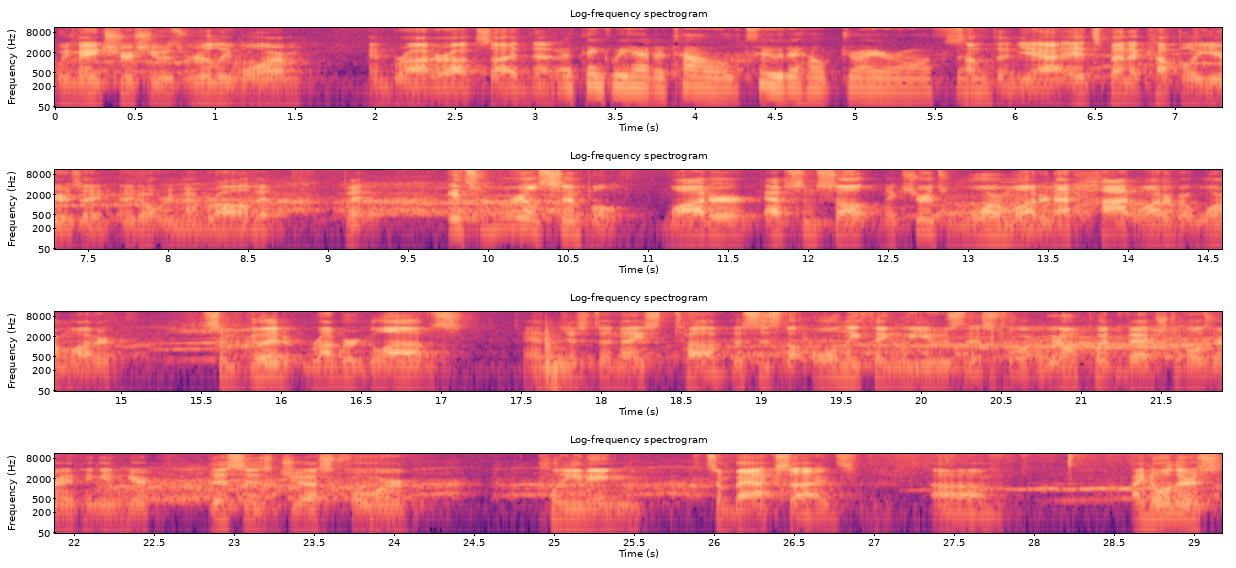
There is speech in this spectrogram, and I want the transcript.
We made sure she was really warm and brought her outside then. I think we had a towel too to help dry her off. Something, yeah. It's been a couple of years. I, I don't remember all of it. But it's real simple. Water, Epsom salt, make sure it's warm water, not hot water, but warm water. Some good rubber gloves, and just a nice tub. This is the only thing we use this for. We don't put vegetables or anything in here. This is just for cleaning some backsides. Um, I know there's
